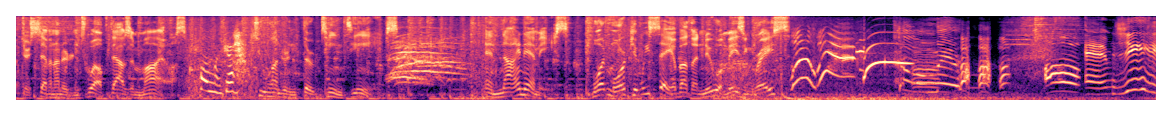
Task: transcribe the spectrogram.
After 712,000 miles, Oh my God. 213 teams, and nine Emmys. What more can we say about the new Amazing Race? oh OMG.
